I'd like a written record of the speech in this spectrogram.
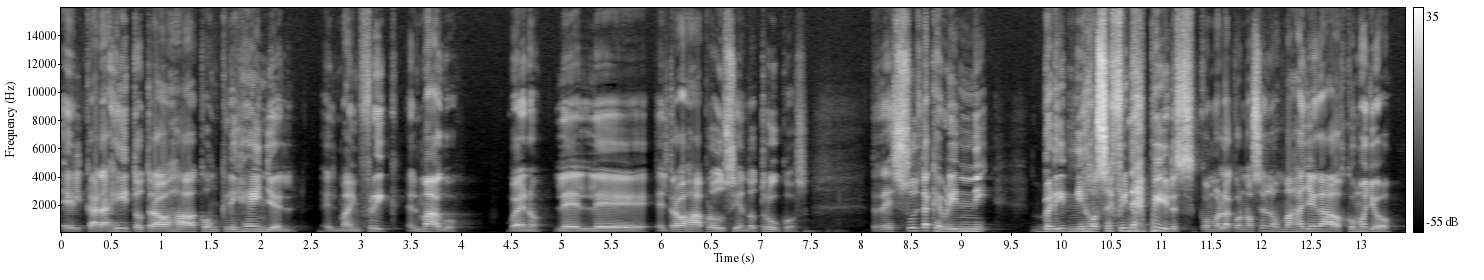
El carajito trabajaba con Chris Angel, el Mind Freak, el mago. Bueno, él trabajaba produciendo trucos. Resulta que Britney, Britney Josefina Spears, como la conocen los más allegados como yo,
